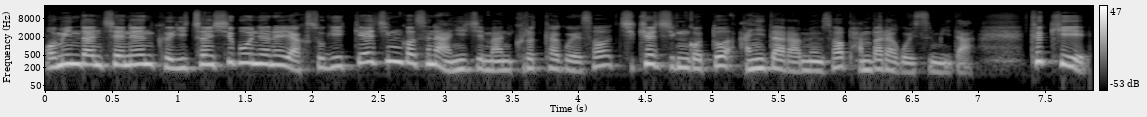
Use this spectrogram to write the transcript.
어민 단체는 그 2015년의 약속이 깨진 것은 아니지만 그렇다고 해서 지켜진 것도 아니다라면서 반발하고 있습니다. 특히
